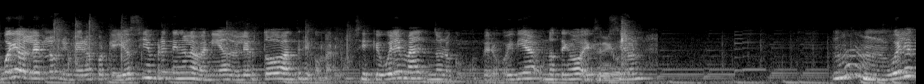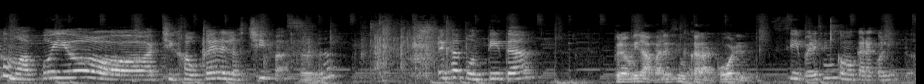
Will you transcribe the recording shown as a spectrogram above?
voy a olerlo primero porque yo siempre tengo la manía de oler todo antes de comerlo. Si es que huele mal, no lo como. Pero hoy día no tengo excepción. Huele como a pollo de los chifas. ¿Ah? Esa puntita. Pero mira, parece un caracol. Sí, parecen como caracolitos.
